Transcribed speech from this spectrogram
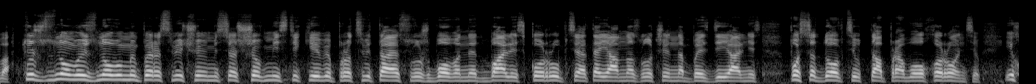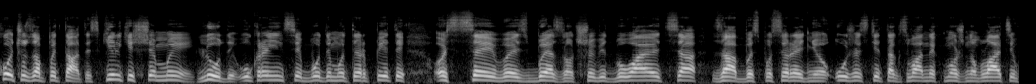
Києва. Тож знову і знову ми пересвідчуємося, що в місті Києві процвітає службова недбалість, корупція та явна злочинна бездіяльність посадовців та правоохоронців. І хочу запитати, скільки ще ми, люди, українці, будемо терпіти ось цей весь безлад, що відбувається за безпосередньої участі так званих можновладців,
